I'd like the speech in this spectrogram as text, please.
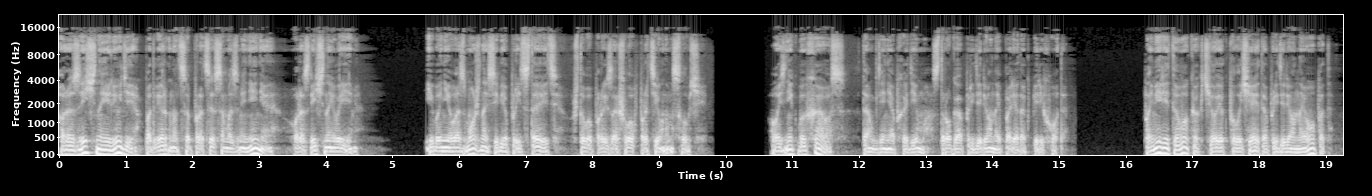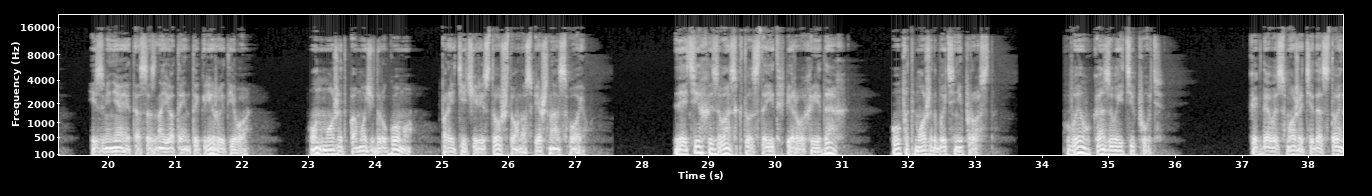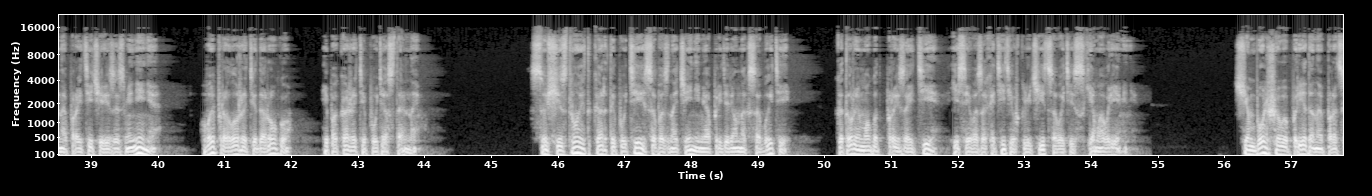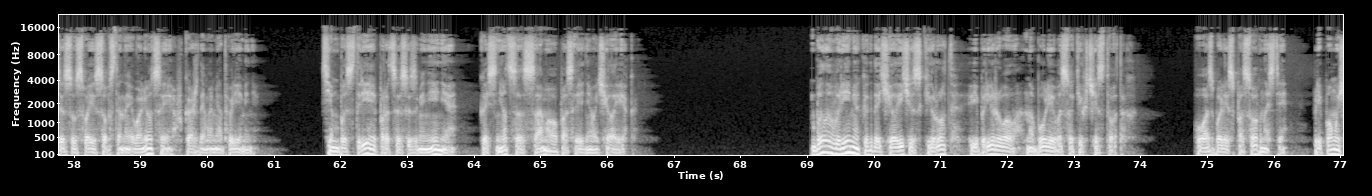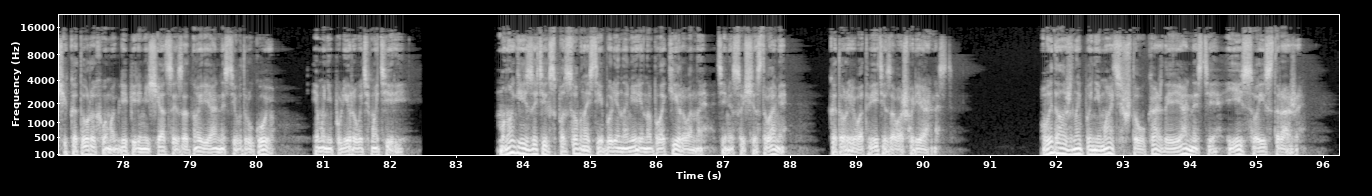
Различные люди подвергнутся процессам изменения в различное время, ибо невозможно себе представить, что бы произошло в противном случае. Возник бы хаос там, где необходим строго определенный порядок перехода. По мере того, как человек получает определенный опыт, изменяет, осознает и интегрирует его, он может помочь другому пройти через то, что он успешно освоил. Для тех из вас, кто стоит в первых рядах, опыт может быть непрост. Вы указываете путь. Когда вы сможете достойно пройти через изменения, вы проложите дорогу и покажете путь остальным. Существуют карты путей с обозначениями определенных событий, которые могут произойти, если вы захотите включиться в эти схемы времени. Чем больше вы преданы процессу своей собственной эволюции в каждый момент времени, тем быстрее процесс изменения коснется самого последнего человека. Было время, когда человеческий род вибрировал на более высоких частотах. У вас были способности – при помощи которых вы могли перемещаться из одной реальности в другую и манипулировать материей. Многие из этих способностей были намеренно блокированы теми существами, которые в ответе за вашу реальность. Вы должны понимать, что у каждой реальности есть свои стражи,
